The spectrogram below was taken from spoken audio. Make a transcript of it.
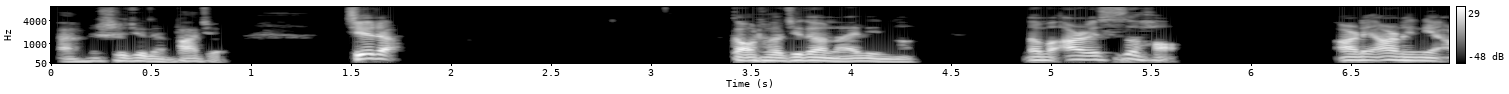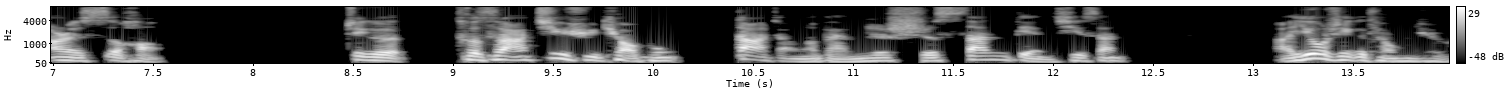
百分之十九点八九。接着，高潮阶段来临了。那么二月四号，二零二零年二月四号，这个特斯拉继续跳空，大涨了百分之十三点七三，啊，又是一个调控缺口。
